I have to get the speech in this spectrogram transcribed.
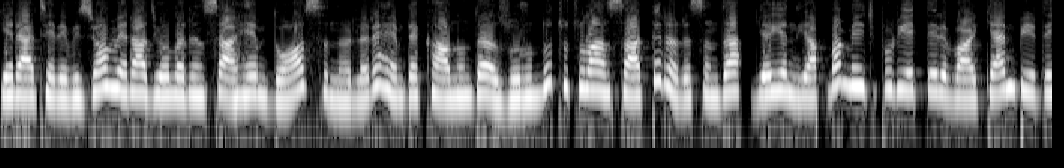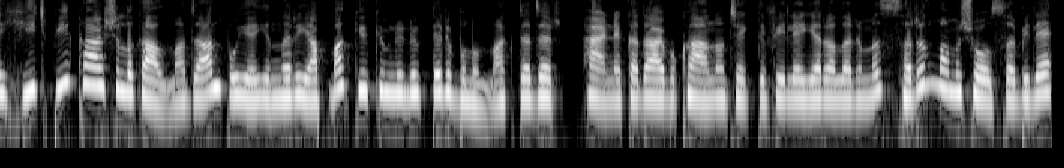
Yerel televizyon ve radyoların ise hem doğal sınırları hem de kanunda zorunlu tutulan saatler arasında yayın yapma mecburiyetleri varken bir de hiçbir karşılık almadan bu yayınları yapmak yükümlülükleri bulunmaktadır. Her ne kadar bu kanun teklifiyle yaralarımız sarılmamış olsa bile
